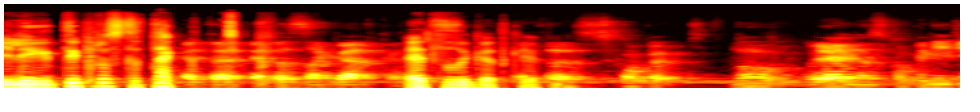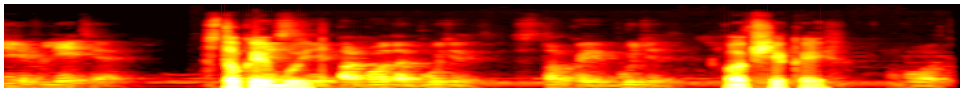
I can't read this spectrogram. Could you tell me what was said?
Или ты просто так... Это, это загадка. Это загадка. Это сколько, ну, реально, сколько недель в лете, Столько и если будет. погода будет, столько и будет. Вообще кайф. Вот.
